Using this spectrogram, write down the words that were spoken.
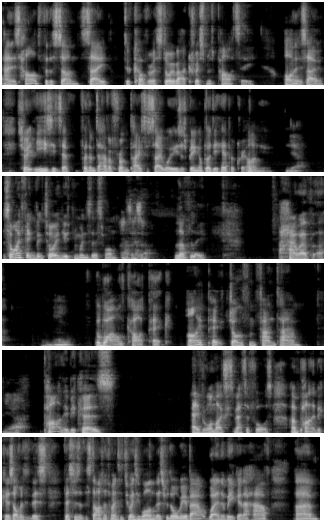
And it's hard for the Sun, say, to cover a story about a Christmas party on its own. It's very easy to, for them to have a front page to say, well, you're just being a bloody hypocrite, aren't you? Yeah. So I think Victoria Newton wins this one. I'd say so. Lovely. However, no. the wild card pick, I picked Jonathan Van Tam. Yeah. partly because everyone likes his metaphors, and partly because obviously this this was at the start of 2021. This would all be about when are we going to have um,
